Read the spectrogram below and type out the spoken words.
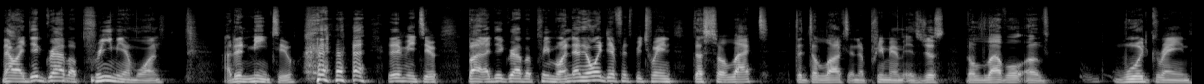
Now I did grab a premium one. I didn't mean to. didn't mean to, but I did grab a premium one. And the only difference between the select, the deluxe, and the premium is just the level of wood grain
